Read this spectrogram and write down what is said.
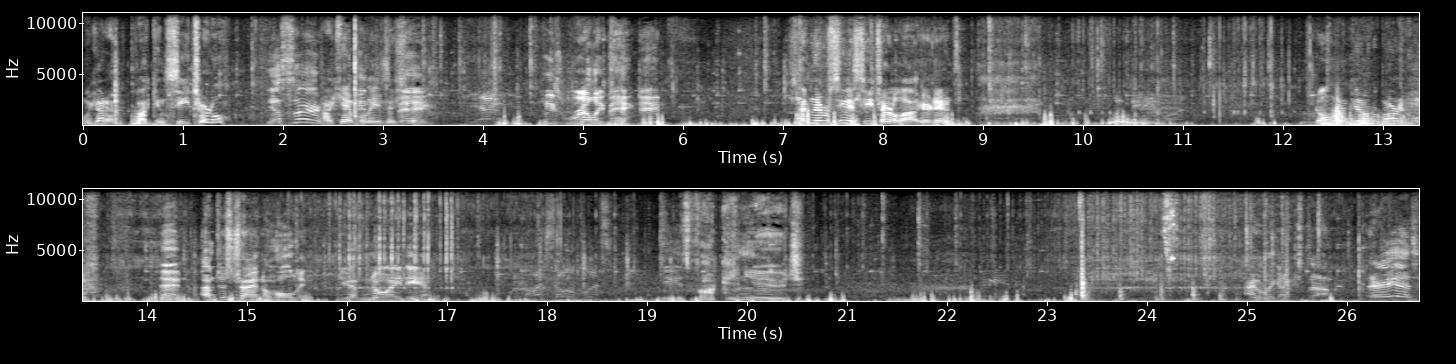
We got a fucking sea turtle? Yes, sir. I can't And believe this shit. big. He's really big, dude. I've never seen a sea turtle out here, dude. Don't let him get on the barnacles. Dude, I'm just trying to hold him. You have no idea. He's fucking huge. I don't think I can stop it. There he is.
